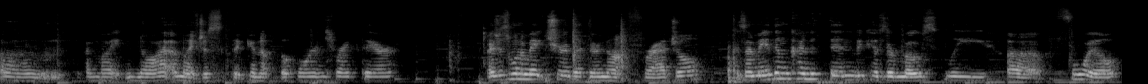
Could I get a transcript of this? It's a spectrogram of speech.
um, I might not. I might just thicken up the horns right there. I just wanna make sure that they're not fragile because I made them kind of thin because they're mostly uh, foil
